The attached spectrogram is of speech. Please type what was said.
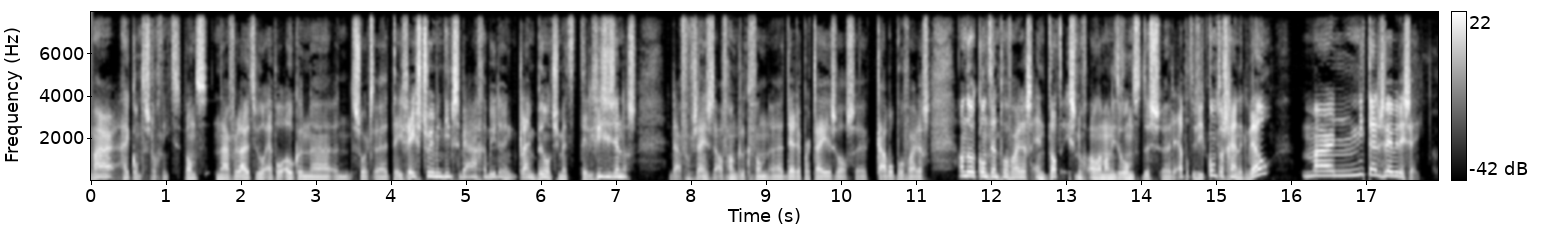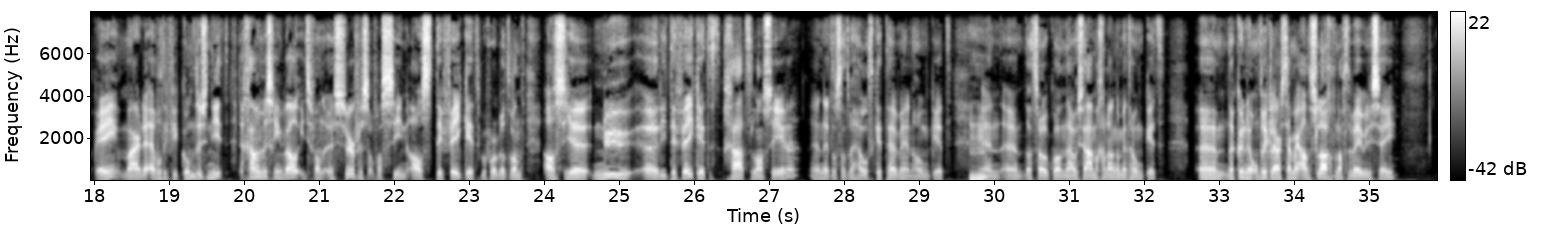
Maar hij komt dus nog niet. Want naar verluid wil Apple ook een, eh, een soort eh, tv-streamingdienst erbij aanbieden. Een klein bundeltje met televisiezenders. En daarvoor zijn ze afhankelijk van eh, derde partijen zoals kabelproviders, andere contentproviders. En dat is nog allemaal niet rond. Dus de Apple TV komt waarschijnlijk wel, maar niet tijdens WWDC. Oké, maar de Apple TV komt dus niet. Dan gaan we misschien wel iets van een service alvast zien als TV-kit bijvoorbeeld. Want als je nu eh, die TV-kit gaat lanceren, eh, net als dat we HealthKit hebben en HomeKit, Mhm. en eh, dat zou ook wel nauw samen gaan hangen met HomeKit, ehm, dan kunnen ontwikkelaars daarmee aan de slag vanaf de WWDC.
